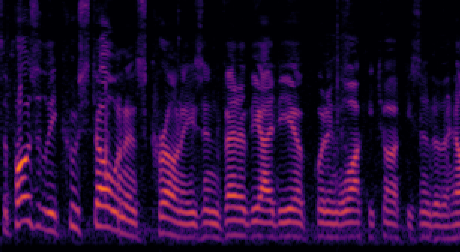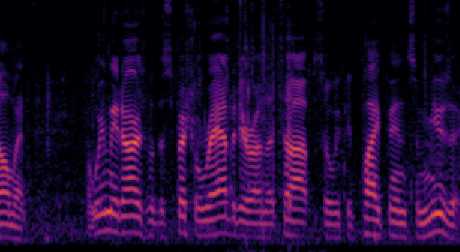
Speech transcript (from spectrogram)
Supposedly, Cousteau and his cronies invented the idea of putting walkie-talkies into the helmet. But we made ours with a special rabbit ear on the top so we could pipe in some music.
